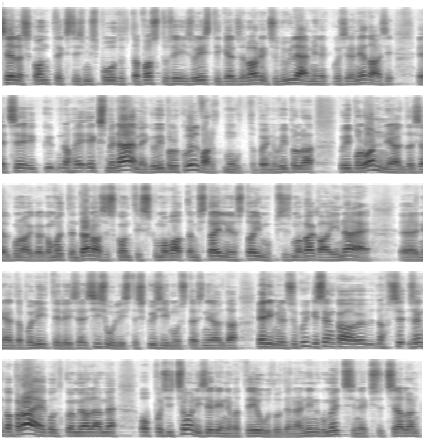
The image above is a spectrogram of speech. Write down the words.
selles kontekstis, mis puudutab vastuseisu eestikeelsele haridusele üleminekus ja nii edasi, et see noh, eks me näemegi, võib-olla Kõlvart muutub, on ju, võib-olla, võib-olla on nii-öelda seal kunagi, aga ma ütlen tänases kontekstis, kui ma vaatan, mis Tallinnas toimub, siis ma väga ei näe äh, nii-öelda poliitilise, sisulistes küsimustes nii-öelda erimeelsusi, kuigi see on ka noh, see on ka praegult, kui me oleme opositsioonis erinevate jõududena, nii nagu ma ütlesin, eks ju, et seal on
